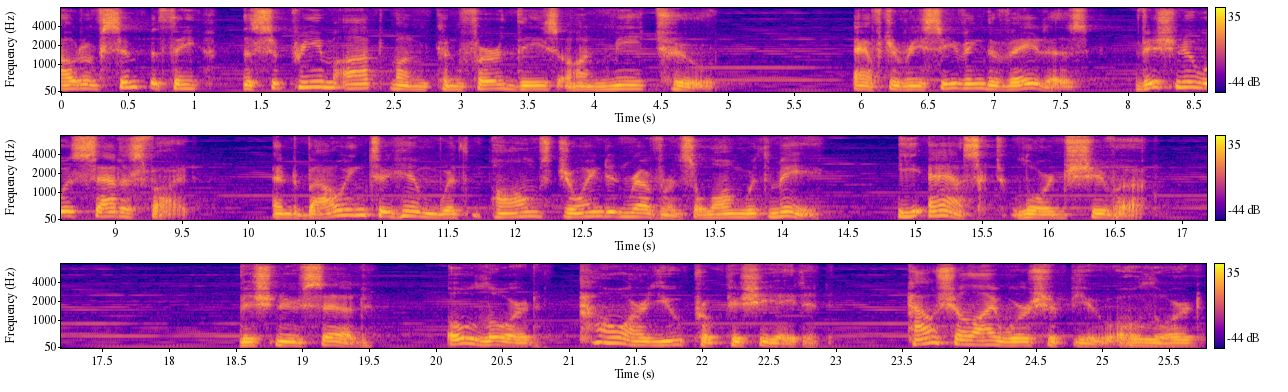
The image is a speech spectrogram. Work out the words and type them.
out of sympathy, the Supreme Atman conferred these on me too. After receiving the Vedas, Vishnu was satisfied, and bowing to him with palms joined in reverence along with me, he asked Lord Shiva. Vishnu said, O Lord, how are you propitiated? How shall I worship you, O Lord?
